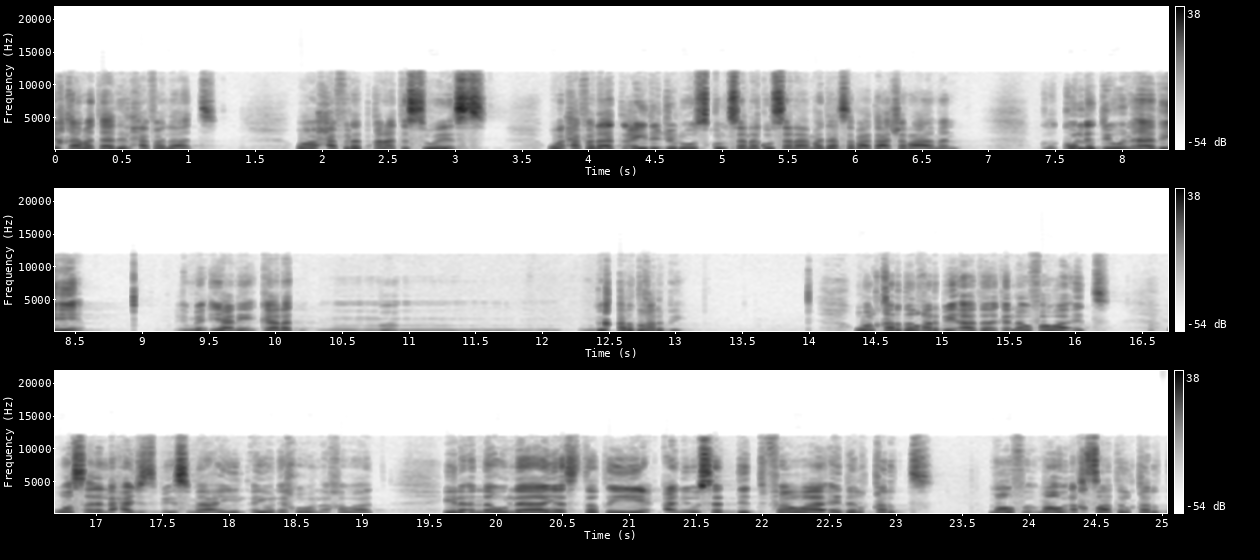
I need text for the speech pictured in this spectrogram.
إقامة هذه الحفلات وحفلة قناة السويس والحفلات عيد الجلوس كل سنة كل سنة مدار 17 عاما. كل الديون هذه يعني كانت بقرض غربي. والقرض الغربي هذا كان له فوائد. وصل العجز بإسماعيل أيها الإخوة والأخوات إلى أنه لا يستطيع أن يسدد فوائد القرض. ما هو ما هو اقساط القرض؟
